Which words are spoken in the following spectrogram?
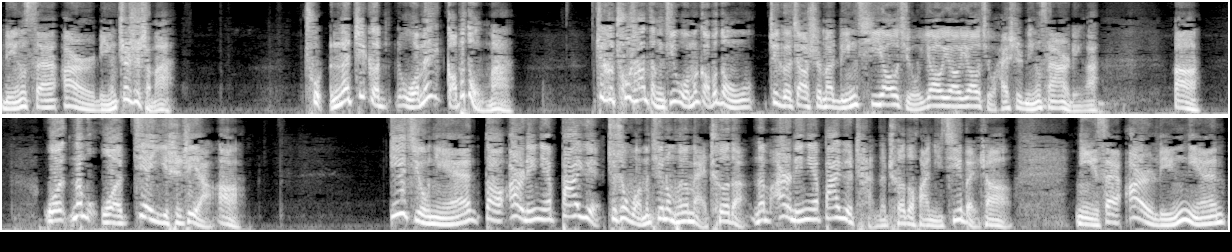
零三二零，这是什么？出那这个我们搞不懂嘛？这个出厂等级我们搞不懂，这个叫什么？零七幺九幺幺幺九还是零三二零啊？啊，我那么我建议是这样啊，一九年到二零年八月，就是我们听众朋友买车的，那么二零年八月产的车的话，你基本上你在二零年。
